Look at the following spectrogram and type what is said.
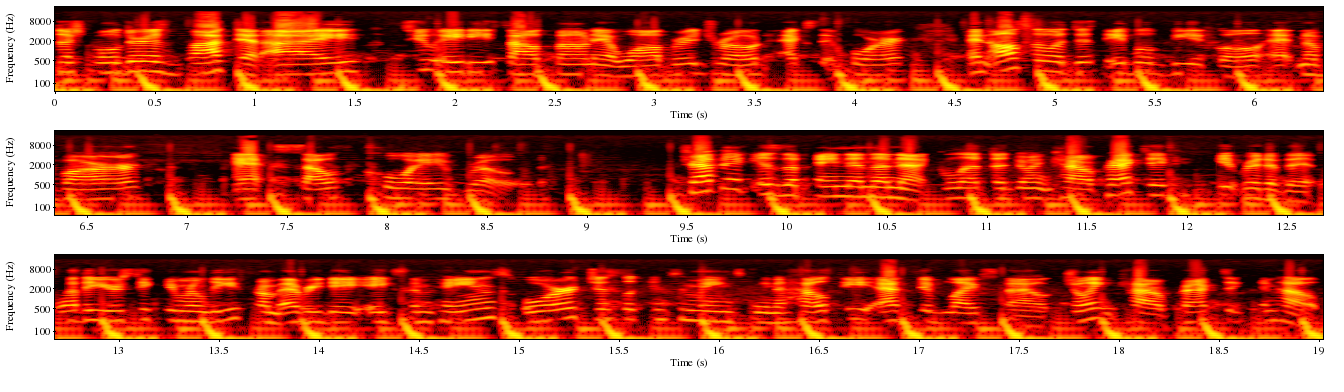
The shoulder is blocked at I 280 southbound at Walbridge Road, exit 4, and also a disabled vehicle at Navarre at South Coy Road. Traffic is a pain in the neck. Let the Joint Chiropractic get rid of it. Whether you're seeking relief from everyday aches and pains or just looking to maintain a healthy, active lifestyle, Joint Chiropractic can help.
